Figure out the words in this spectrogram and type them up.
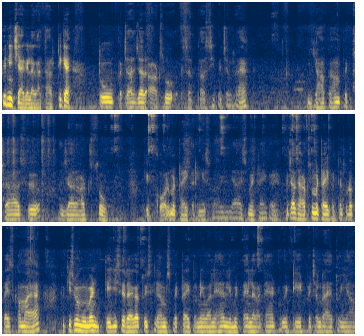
फिर नीचे आगे लगातार ठीक है? तो पचास हज़ार आठ सौ सत्तासी पे चल रहा है। यहाँ पे हम पचास हज़ार आठ सौ के कॉल में ट्राई करेंगे इस बार। या इसमें ट्राई करें। पचास आठ सौ में ट्राई करते हैं, थोड़ा प्राइस कम आया है, क्योंकि इसमें मूवमेंट तेज़ी से रहेगा तो इसलिए हम इसमें ट्राई करने वाले हैं। लिमिट प्राइस लगाते हैं टू एट्टी एट पर चल रहा है तो यहाँ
